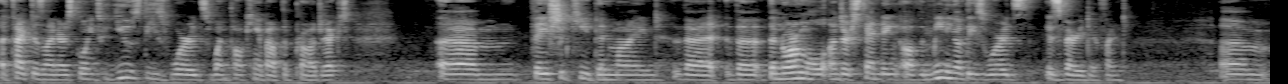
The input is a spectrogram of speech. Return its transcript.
a type designer is going to use these words when talking about the project, um, they should keep in mind that the, the normal understanding of the meaning of these words is very different. Um,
